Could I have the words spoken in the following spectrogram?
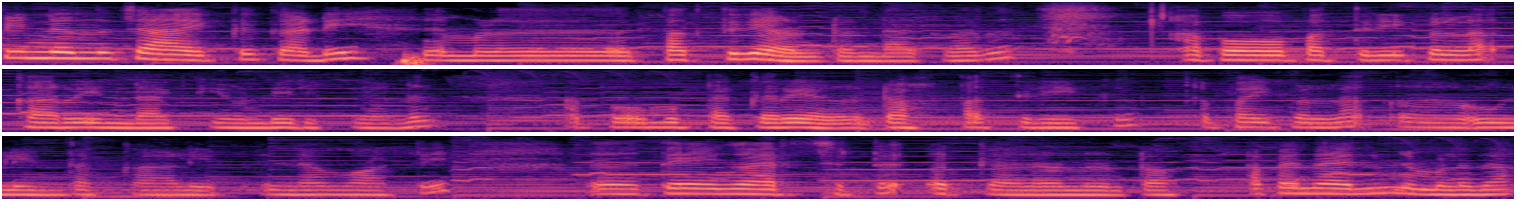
പിന്നെ ഒന്ന് ചായക്ക് കടി നമ്മൾ പത്തിരിയാണ് കേട്ടോ ഉണ്ടാക്കുന്നത്. അപ്പോൾ പത്തിരിക്കുള്ള കറി ഉണ്ടാക്കിക്കൊണ്ടിരിക്കുകയാണ്. അപ്പോൾ മുട്ടക്കറിയാണ് കേട്ടോ പത്തിരിക്ക്. അപ്പോൾ അതിക്കുള്ള ഉള്ളിയും തക്കാളിയും എല്ലാം വാട്ടി തേങ്ങ അരച്ചിട്ട് വെക്കാനാണ് കേട്ടോ. അപ്പോൾ എന്തായാലും നമ്മളിതാ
